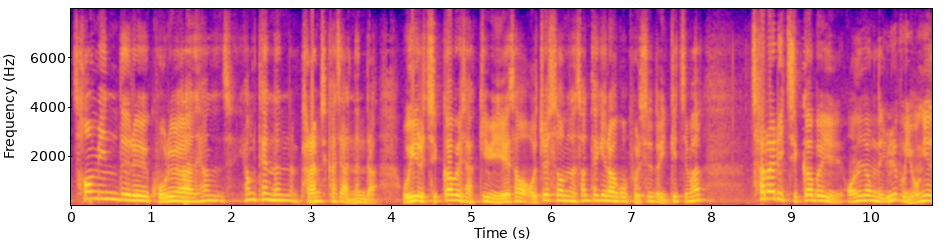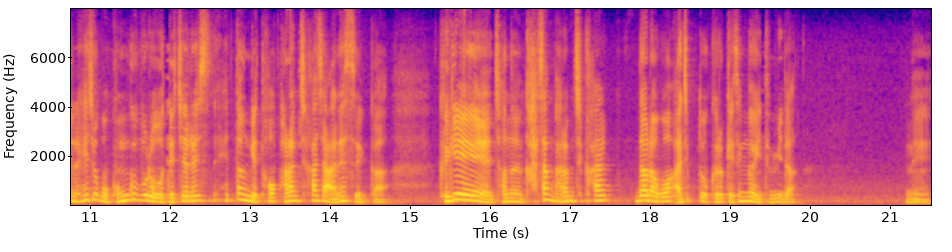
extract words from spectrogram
서민들을 고려한 현- 형태는 바람직하지 않는다. 오히려 집값을 잡기 위해서 어쩔 수 없는 선택이라고 볼 수도 있겠지만 차라리 집값을 어느 정도 일부 용인을 해주고 공급으로 대체를 했, 던게 더 바람직하지 않았을까. 그게 저는 가장 바람직하다라고 아직도 그렇게 생각이 듭니다. 네.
